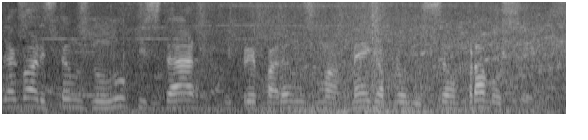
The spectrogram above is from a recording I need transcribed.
E agora estamos no Look Star e preparamos uma mega produção para vocês.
